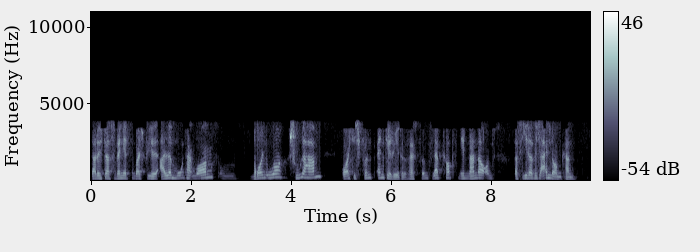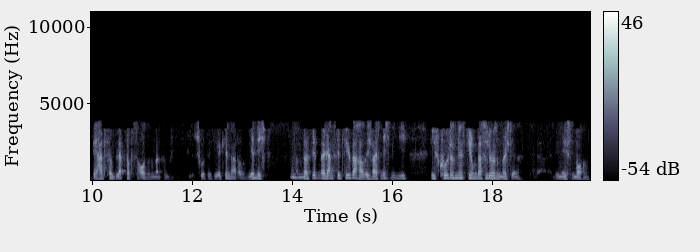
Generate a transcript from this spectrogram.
Dadurch, dass wenn jetzt zum Beispiel alle Montagmorgens um 9 Uhr Schule haben, bräuchte ich fünf Endgeräte, das heißt fünf Laptops nebeneinander und dass jeder sich einloggen kann. Wer hat fünf Laptops zu Hause, wenn man fünf schulpflichtige Kinder hat? Also wir nicht. Mhm. Also das wird eine ganz witzige Sache. Also ich weiß nicht, wie, die, wie das Kultusministerium das lösen möchte die nächsten Wochen.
